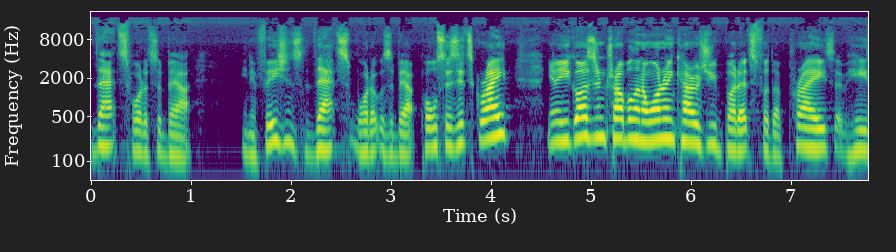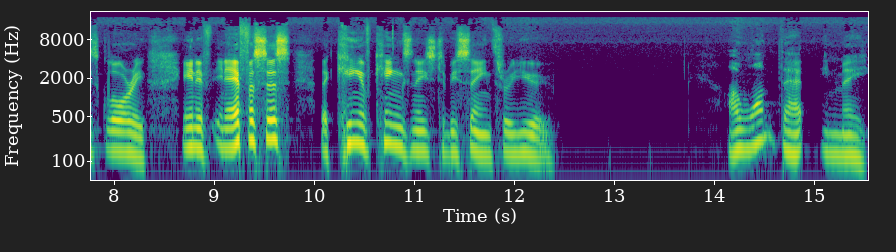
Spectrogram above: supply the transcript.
That's what it's about. In Ephesians, that's what it was about. Paul says, It's great you know, you guys are in trouble, and I want to encourage you, but it's for the praise of His glory. In, in Ephesus, the King of Kings needs to be seen through you. I want that in me.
